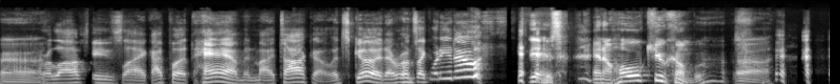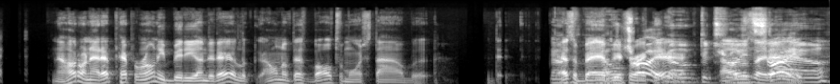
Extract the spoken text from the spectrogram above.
Uh, Orlovsky's like, I put ham in my taco. It's good. Everyone's like, what are you doing? yes, and a whole cucumber. Uh, now hold on, now that pepperoni bitty under there. Look, I don't know if that's Baltimore style, but No, that's a bad no, bitch right there. No, Detroit gonna say, that-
